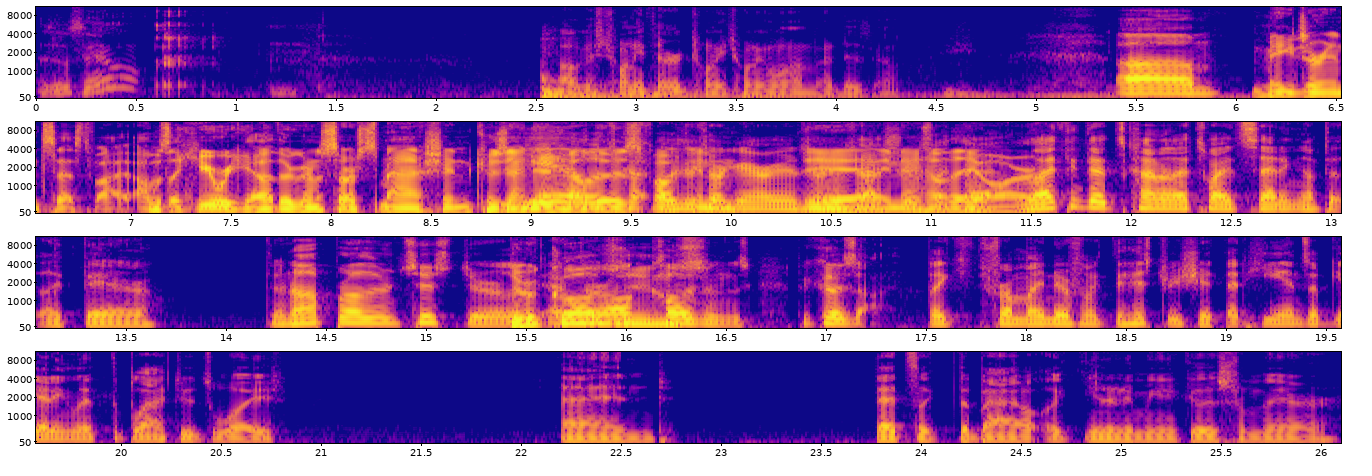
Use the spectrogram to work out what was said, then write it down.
Is this out? August twenty third, twenty twenty one. That is out. Um. Major incest vibe. I was like, here we go. They're gonna start smashing because I know yeah, how those Tar- with fucking the Targaryens. are yeah, I know how like they that. are. Well, I think that's kind of that's why it's setting up that like they're they're not brother and sister. Like, They're uh, They're all cousins. cousins because like from I know from like the history shit that he ends up getting with the black dude's wife, and that's like the battle. Like you know what I mean? It goes from there.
